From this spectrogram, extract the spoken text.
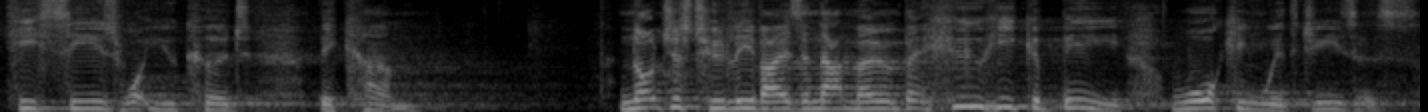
He sees what you could become. Not just who Levi is in that moment, but who he could be walking with Jesus.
